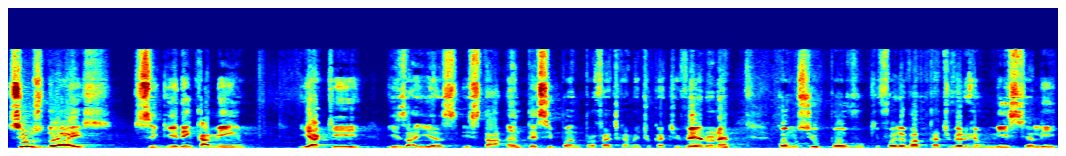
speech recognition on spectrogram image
Se os dois seguirem caminho, e aqui Isaías está antecipando profeticamente o cativeiro, né? Como se o povo que foi levado para o cativeiro reunisse ali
